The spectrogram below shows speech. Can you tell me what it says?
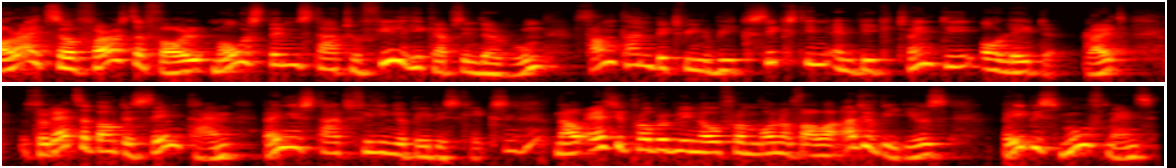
Alright, so first of all, most women start to feel hiccups in their womb sometime between week 16 and week 20 or later, right? So that's about the same time when you start feeling your baby's kicks. Mm-hmm. Now, as you probably know from one of our other videos, baby's movements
